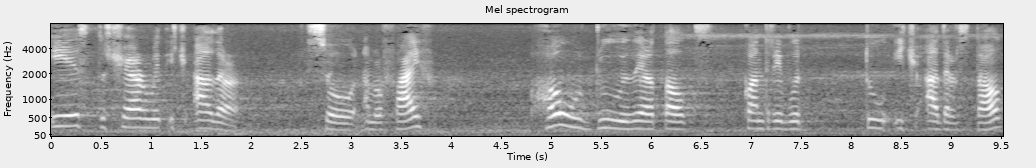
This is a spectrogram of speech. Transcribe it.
is to share with each other. So, number five, how do their talks contribute to each other's talk?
